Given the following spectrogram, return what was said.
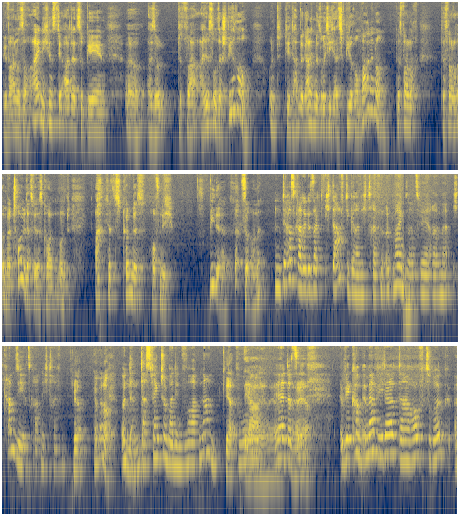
wir waren uns auch einig, ins Theater zu gehen. Äh, also das war alles unser Spielraum. Und den haben wir gar nicht mehr so richtig als Spielraum wahrgenommen. Das war doch, das war doch immer toll, dass wir das konnten. Und ach, jetzt können wir es hoffentlich wieder. So, ne? Du hast gerade gesagt, ich darf die gar nicht treffen. Und mein Satz wäre immer, ich kann sie jetzt gerade nicht treffen. Ja, ja, genau. Und mhm. das fängt schon bei den Worten an. Ja, Wo, ja, ja. ja. Das, ja. Wir kommen immer wieder darauf zurück, äh,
